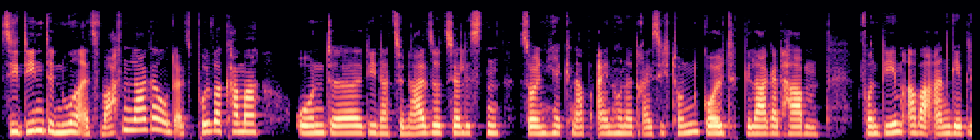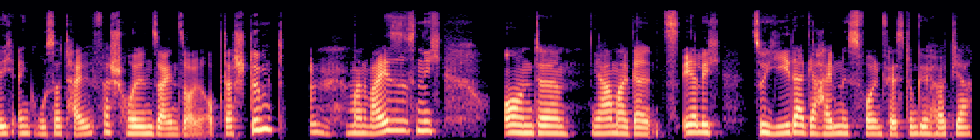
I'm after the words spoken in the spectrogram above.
Sie diente nur als Waffenlager und als Pulverkammer und äh, die Nationalsozialisten sollen hier knapp 130 Tonnen Gold gelagert haben, von dem aber angeblich ein großer Teil verschollen sein soll. Ob das stimmt, hm, man weiß es nicht und äh, ja, mal ganz ehrlich, zu jeder geheimnisvollen Festung gehört ja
